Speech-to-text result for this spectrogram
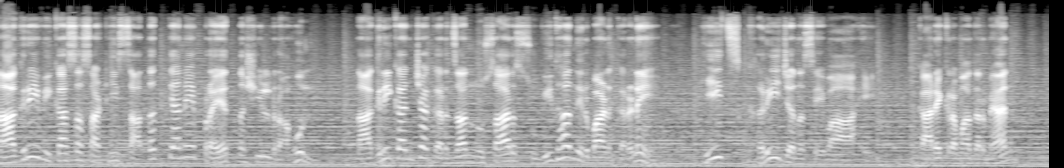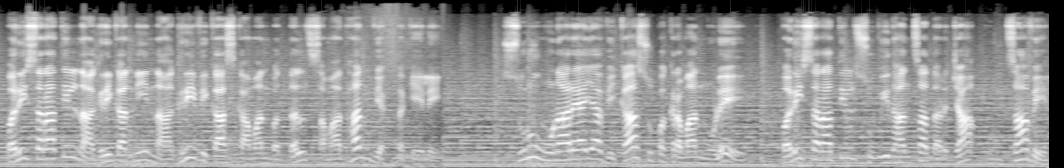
नागरी विकासासाठी सातत्याने प्रयत्नशील राहून नागरिकांच्या गरजांनुसार सुविधा निर्माण करणे हीच खरी जनसेवा आहे. कार्यक्रमादरम्यान परिसरातील नागरिकांनी नागरी विकास कामांबद्दल समाधान व्यक्त केले. सुरू होणाऱ्या या विकास उपक्रमांमुळे परिसरातील सुविधांचा दर्जा उंचावेल.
